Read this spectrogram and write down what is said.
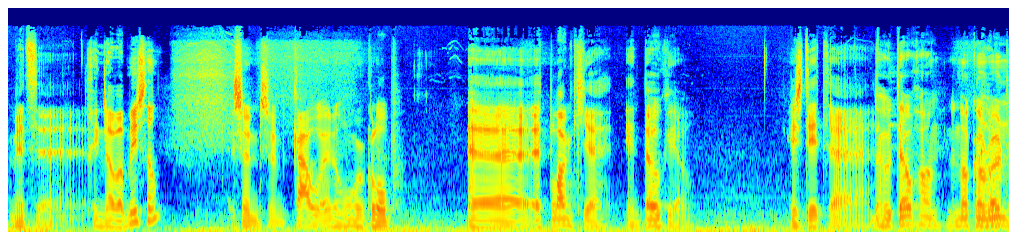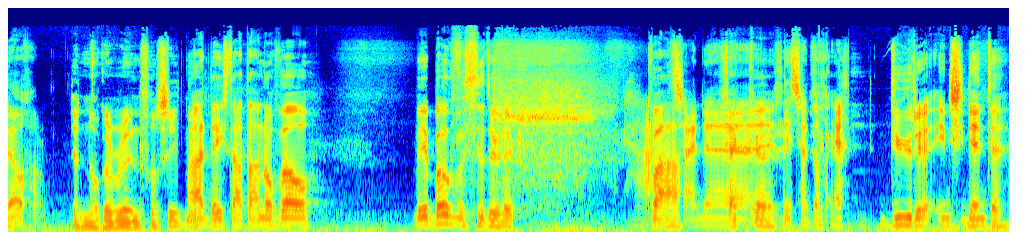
met Ging daar wat mis dan? zijn, zijn kou en hongerklop eh, het plankje in Tokio. Is dit eh De hotelgang, de de knock-and-run. hotelgang? De knock-and-run van Sydney. Maar deze staat daar nog wel weer boven het natuurlijk. Ja, Qua dit zijn, eh, gek, gek- dit zijn toch echt dure incidenten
